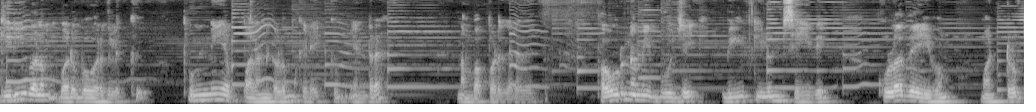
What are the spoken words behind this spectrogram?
கிரிவலம் வருபவர்களுக்கு புண்ணிய பலன்களும் கிடைக்கும் என்ற நம்பப்படுகிறது. பௌர்ணமி பூஜை வீட்டிலும் செய்து குலதெய்வம் மற்றும்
